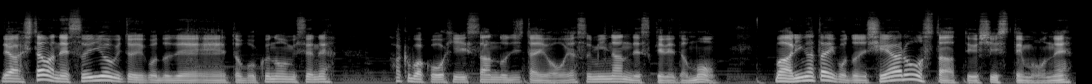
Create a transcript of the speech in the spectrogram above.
で、明日はね、水曜日ということで、えっ、ー、と、僕のお店ね、白馬コーヒースタンド自体はお休みなんですけれども、まあありがたいことにシェアロースターっていうシステムをね、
